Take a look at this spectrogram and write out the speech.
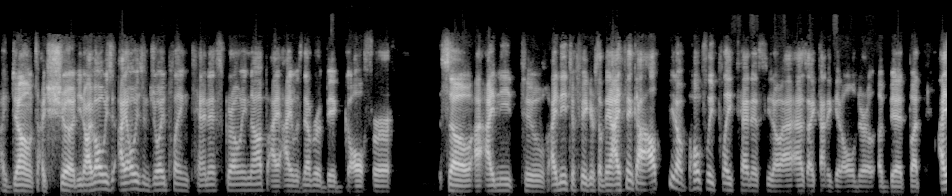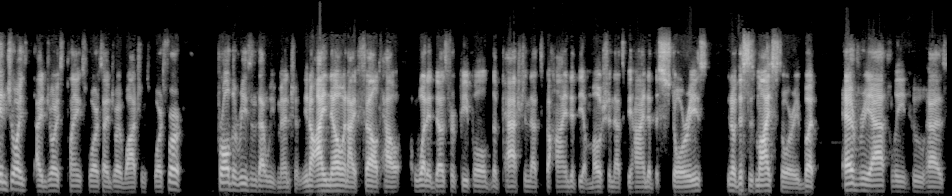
I don't. I should. You know, I've always I always enjoyed playing tennis growing up. I, I was never a big golfer, so I, I need to I need to figure something. I think I'll you know hopefully play tennis. You know, as I kind of get older a, a bit. But I enjoy I enjoy playing sports. I enjoy watching sports for for all the reasons that we've mentioned. You know, I know and I felt how what it does for people, the passion that's behind it, the emotion that's behind it, the stories. You know, this is my story, but every athlete who has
